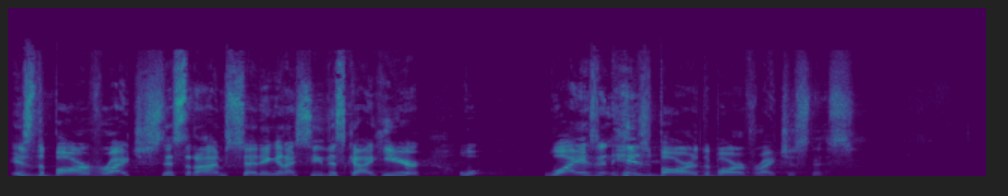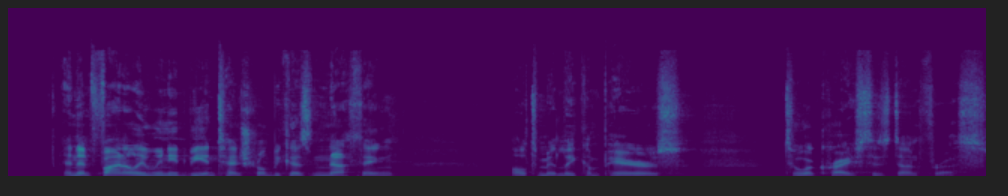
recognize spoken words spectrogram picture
is the bar of righteousness that I'm setting, and I see this guy here, why isn't his bar the bar of righteousness? And then finally, we need to be intentional because nothing ultimately compares to what Christ has done for us.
